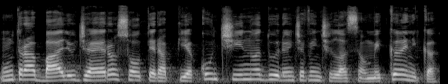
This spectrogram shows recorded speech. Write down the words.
um trabalho de aerossolterapia contínua durante a ventilação mecânica,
